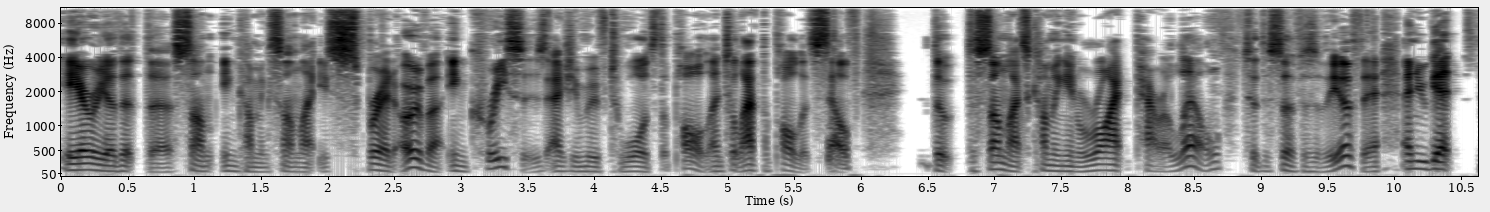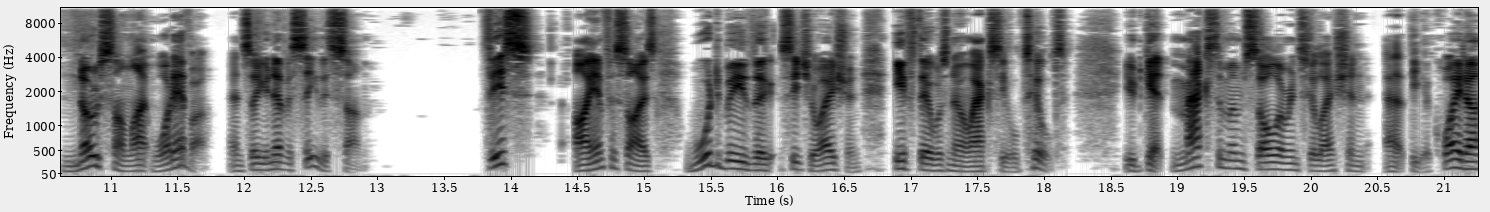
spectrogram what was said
area that the sun, incoming sunlight is spread over increases as you move towards the pole until at the pole itself, the, the sunlight's coming in right parallel to the surface of the earth there, and you get no sunlight whatever. And so you never see the sun. This, I emphasize, would be the situation if there was no axial tilt. You'd get maximum solar insolation at the equator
